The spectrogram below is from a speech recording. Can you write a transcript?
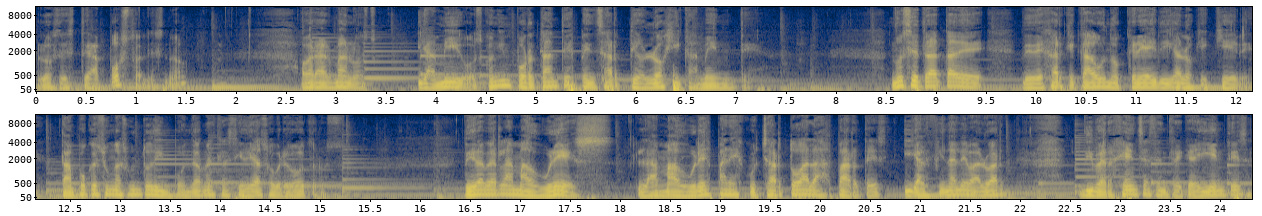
los este, apóstoles, ¿no? Ahora, hermanos y amigos, cuán importante es pensar teológicamente. No se trata de, de dejar que cada uno crea y diga lo que quiere. Tampoco es un asunto de imponer nuestras ideas sobre otros. Debe haber la madurez, la madurez para escuchar todas las partes y al final evaluar divergencias entre creyentes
